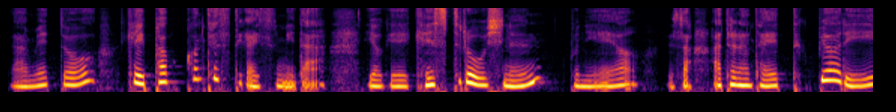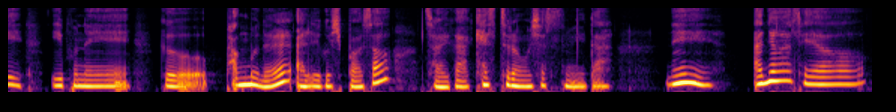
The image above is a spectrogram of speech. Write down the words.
그다음에 또 K-팝 콘테스트가 있습니다. 여기에 게스트로 오시는 분이에요. 그래서 아틀란타에 특별히 이분의 그 방문을 알리고 싶어서 저희가 게스트로 모셨습니다. 네, 안녕하세요.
